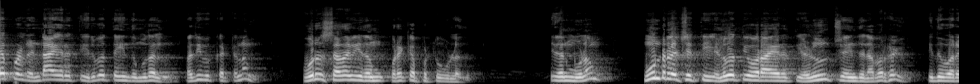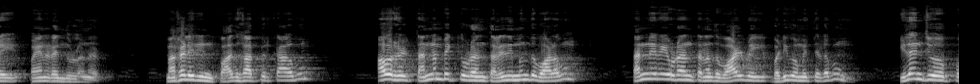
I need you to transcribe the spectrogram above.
ஏப்ரல் இரண்டாயிரத்தி இருபத்தைந்து முதல் பதிவு கட்டணம் ஒரு சதவீதம் குறைக்கப்பட்டு உள்ளது. இதன் மூலம் மூன்று லட்சத்தி எழுபத்தி ஓராயிரத்தி எழுநூற்றி ஐந்து நபர்கள் இதுவரை பயனடைந்துள்ளனர். மகளிரின் பாதுகாப்பிற்காகவும் அவர்கள் தன்னம்பிக்கையுடன் தலைநிமிர்ந்து வாழவும் தன்னிறைவுடன் தனது வாழ்வை வடிவமைத்திடவும் இளஞ்சிவப்பு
